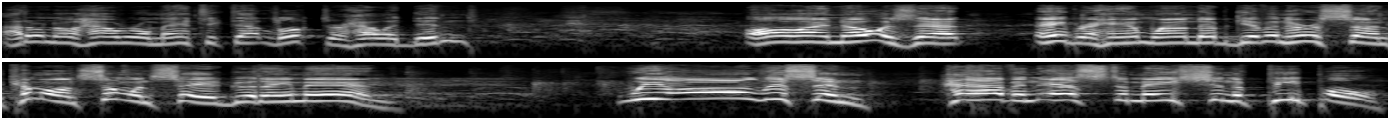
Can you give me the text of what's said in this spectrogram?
I don't know how romantic that looked or how it didn't. All I know is that Abraham wound up giving her a son. Come on, someone say a good amen. We all, listen, have an estimation of people.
